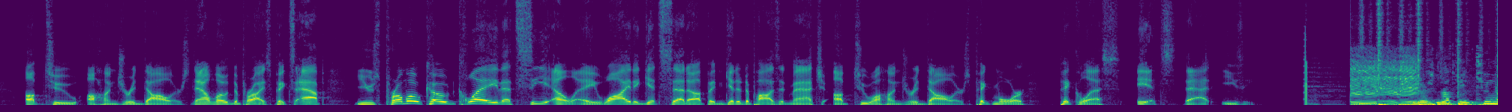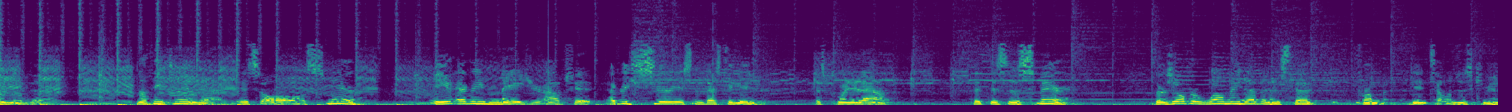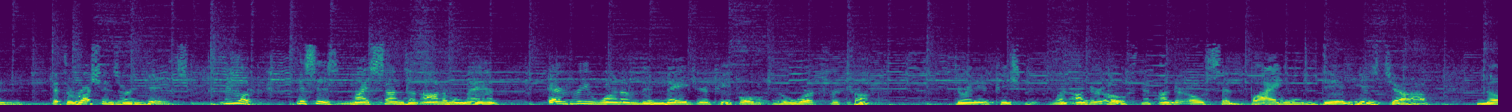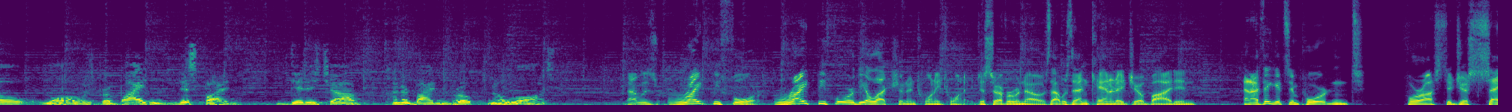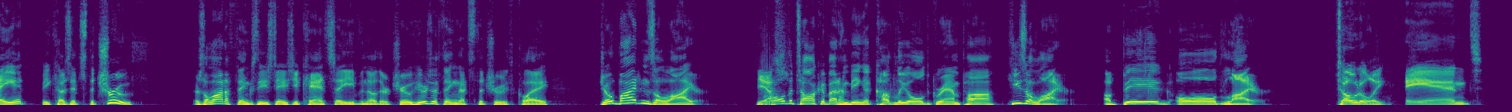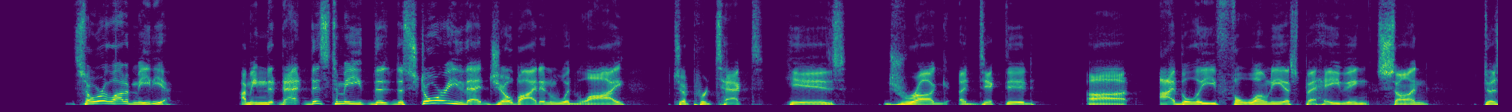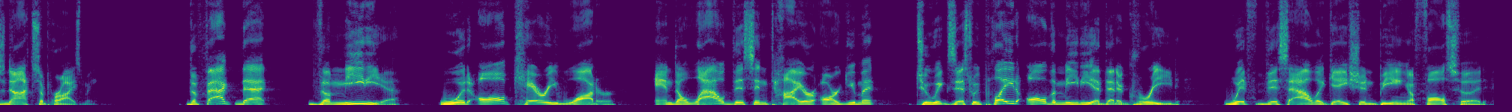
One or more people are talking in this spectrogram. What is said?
up to $100. Download the Prize Picks app. Use promo code CLAY, that's C L A Y, to get set up and get a deposit match up to $100. Pick more, pick less. It's that easy. There's nothing to any of that. Nothing to any of that. It's all a smear. Every major outfit, every serious investigator has pointed out that this is a smear. There's overwhelming evidence that from the intelligence community that the Russians are engaged. I mean, look, this is my son's an honorable man. Every one of the major people who worked for Trump during impeachment went under oath, and under oath said Biden did his job. No law was broken. Biden, this Biden, did his job. Hunter Biden broke no laws. That was right before, right before the election in 2020, just so everyone knows. That was then candidate Joe Biden. And I think it's important for us to just say it because it's the truth. There's a lot of things these days you can't say even though they're true. Here's the thing that's the truth, Clay. Joe Biden's a liar. Yes. For all the talk about him being a cuddly old grandpa, he's a liar. A big old liar. Totally. And so are a lot of media. I mean, that, this to me, the, the story that Joe Biden would lie to protect his drug addicted, uh, I believe felonious behaving son does not surprise me. The fact that the media would all carry water and allow this entire argument to exist. We played all the media that agreed with this allegation being a falsehood.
